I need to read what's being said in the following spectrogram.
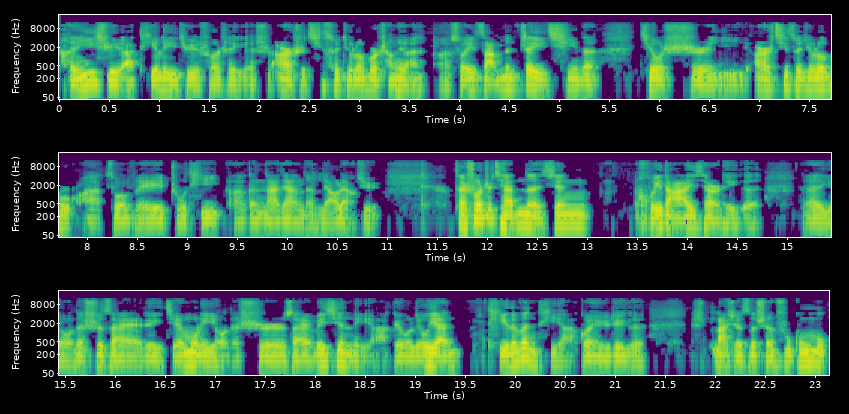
很依虚啊，提了一句说这个是二十七岁俱乐部成员啊，所以咱们这一期呢就是以二十七岁俱乐部啊作为主题啊，跟大家呢聊两句。在说之前呢，先回答一下这个。呃，有的是在这个节目里，有的是在微信里啊，给我留言提的问题啊，关于这个拉雪兹神父公墓。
